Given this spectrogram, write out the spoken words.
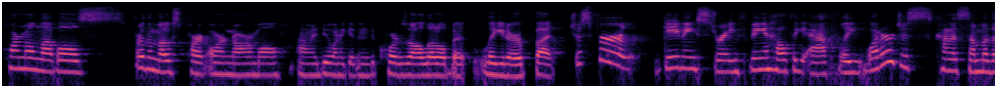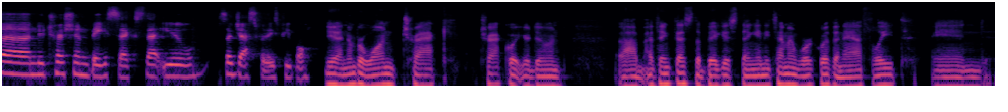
hormone levels for the most part are normal. Um, I do want to get into cortisol a little bit later, but just for gaining strength, being a healthy athlete, what are just kind of some of the nutrition basics that you suggest for these people? Yeah, number one, track track what you're doing. Um, I think that's the biggest thing. Anytime I work with an athlete, and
